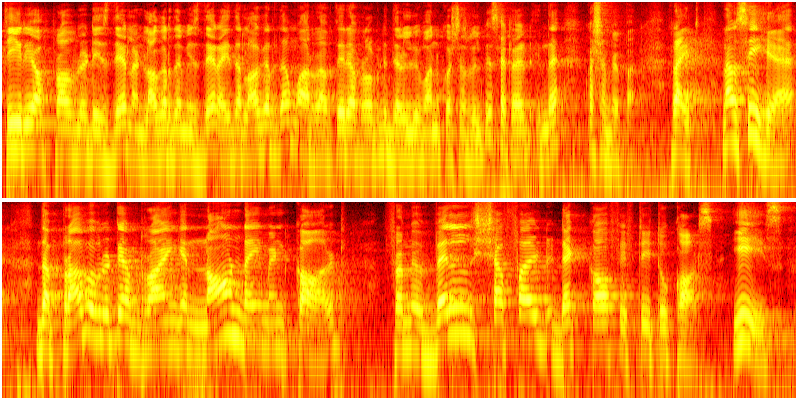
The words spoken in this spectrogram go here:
Theory of probability is there and logarithm is there. Either logarithm or uh, theory of probability, there will be one question will be settled in the question paper, right? Now see here, the probability of drawing a non-diamond card from a well shuffled deck of 52 cards is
